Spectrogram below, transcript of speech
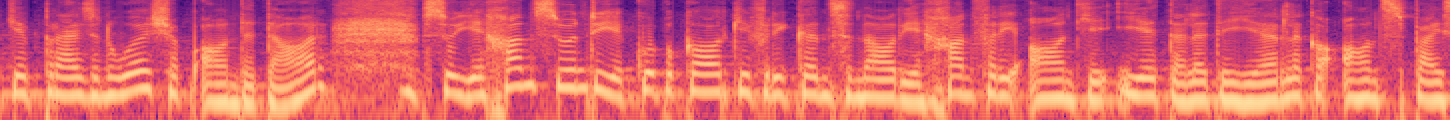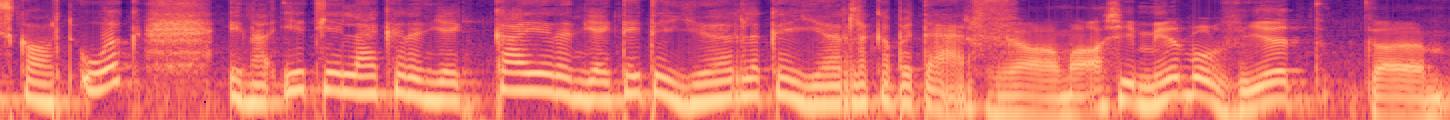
baie keer praise and worship aande daar. So jy gaan soontoe, jy koop 'n kaartjie vir die kunstenaar, jy gaan vir die aand, jy eet, hulle het 'n heerlike aandspyskaart ook en dan eet jy lekker en jy kuier en jy het net 'n heerlike heerlike bederf. Ja, maar as jy meer wil weet um,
